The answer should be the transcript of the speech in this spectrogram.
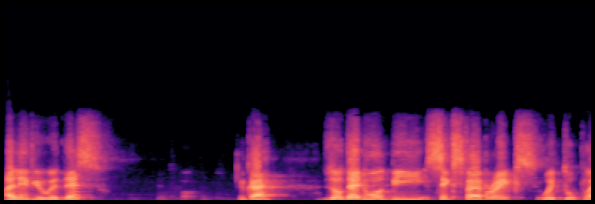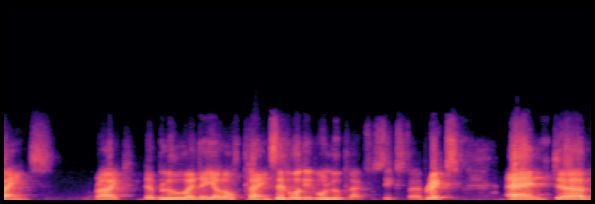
I leave you with this. Okay? So that would be six fabrics with two planes, right? The blue and the yellow planes. That's what it will look like for six fabrics. And um,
